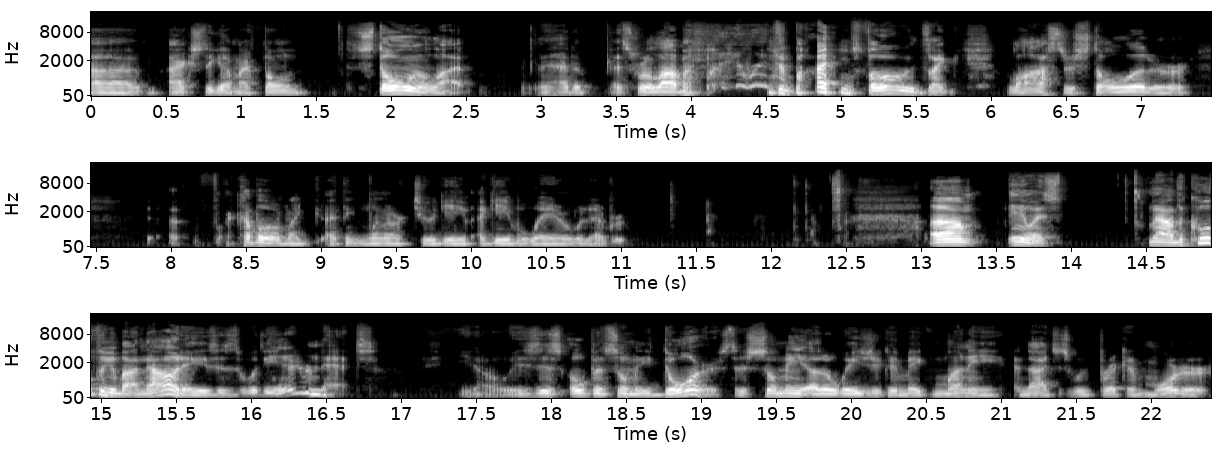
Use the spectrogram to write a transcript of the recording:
uh, I actually got my phone stolen a lot. I had to. That's where a lot of my money went to buying phones, like lost or stolen, or uh, a couple of them. Like I think one or two I gave I gave away or whatever. Um. Anyways, now the cool thing about nowadays is with the internet, you know, it's just opened so many doors. There's so many other ways you can make money, and not just with brick and mortar,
